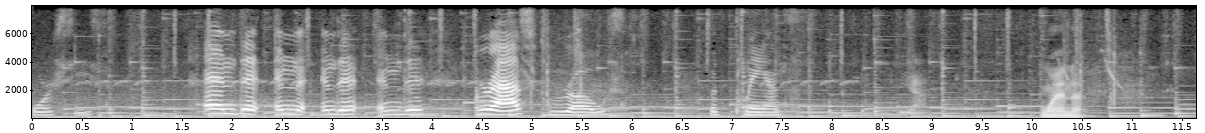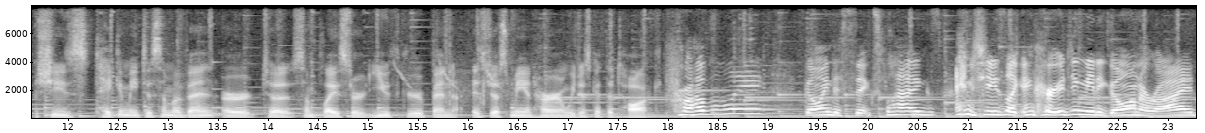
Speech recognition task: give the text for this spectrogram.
horses. And the, and the, and the, and the grass grows with plants. Yeah. When she's taken me to some event or to some place or youth group and it's just me and her and we just get to talk. Probably going to Six Flags and she's like encouraging me to go on a ride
